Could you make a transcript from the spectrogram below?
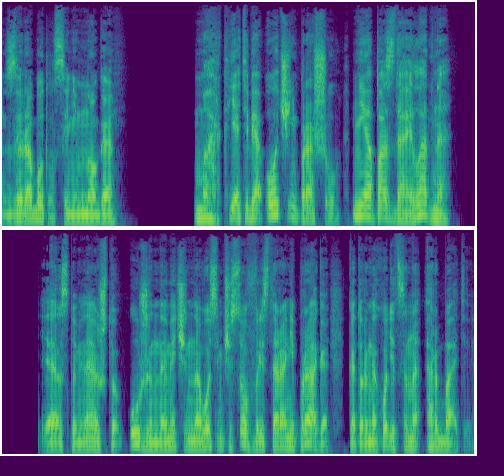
Заработался немного. «Марк, я тебя очень прошу, не опоздай, ладно?» Я вспоминаю, что ужин намечен на 8 часов в ресторане «Прага», который находится на Арбате.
